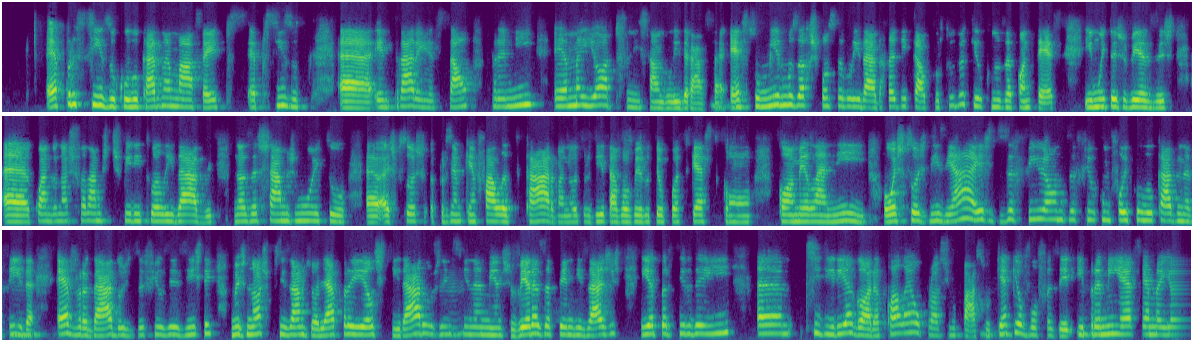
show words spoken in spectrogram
é preciso colocar na massa, é, é preciso uh, entrar em ação, para mim é a maior definição de liderança, é assumirmos a responsabilidade radical por tudo aquilo que nos acontece e muitas vezes uh, quando nós falamos de espiritualidade, nós achamos muito, uh, as pessoas, por exemplo, quem fala de karma, no outro dia estava a ver o teu podcast com, com a Melanie, ou as pessoas dizem, ah, este desafio é um desafio que me foi colocado na vida, uhum. é verdade, os desafios existem, mas nós precisamos olhar para eles, tirar os uhum. ensinamentos, ver as aprendizagens e a partir daí uh, decidir e agora qual é o próximo passo, o que é que eu vou fazer? E para mim essa é a maior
